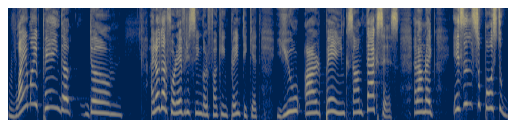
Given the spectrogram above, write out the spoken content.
Why am I paying the, the, um, I know that for every single fucking plane ticket, you are paying some taxes. And I'm like, isn't supposed to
